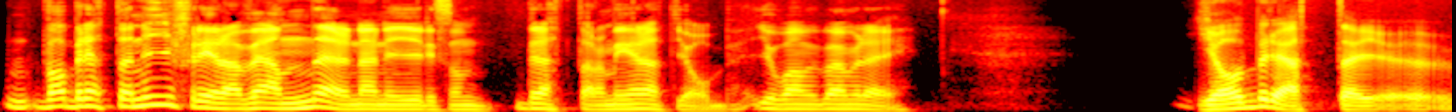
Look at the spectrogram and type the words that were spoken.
Vad berättar ni för era vänner när ni liksom berättar om ert jobb? Johan, vi börjar med dig. Jag berättar ju...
